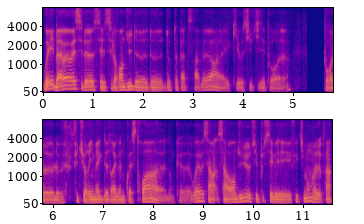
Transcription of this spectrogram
Oui, bah ouais, ouais c'est le, le rendu de, d'Octopath Traveler euh, qui est aussi utilisé pour, euh, pour le, futur remake de Dragon Quest 3. Euh, donc, ouais, c'est, un, rendu. C'est plus, effectivement, enfin,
